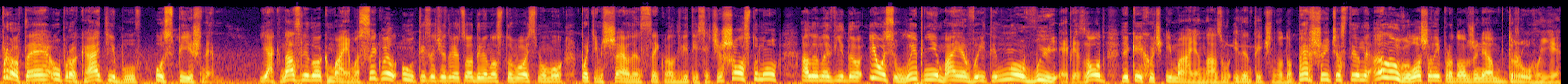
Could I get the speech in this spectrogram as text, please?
проте у прокаті був успішним. Як наслідок, маємо сиквел у 1998-му, потім ще один сиквел у 2006-му, але на відео. І ось у липні має вийти новий епізод, який, хоч і має назву ідентичну до першої частини, але оголошений продовженням другої.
